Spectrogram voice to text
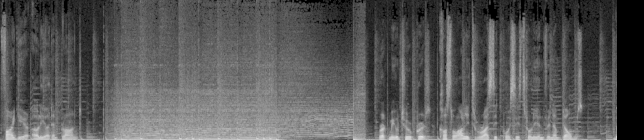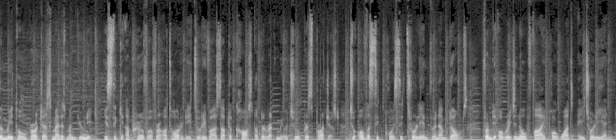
five years earlier than planned. Rach Mieu 2 bridge cost likely to rise 6.6 trillion Vietnam dongs. The My Project Management Unit is seeking approval from authorities to revise up the cost of the Rach Mieu 2 bridge project to over 6.6 trillion Vietnam dongs from the original 5.18 trillion.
